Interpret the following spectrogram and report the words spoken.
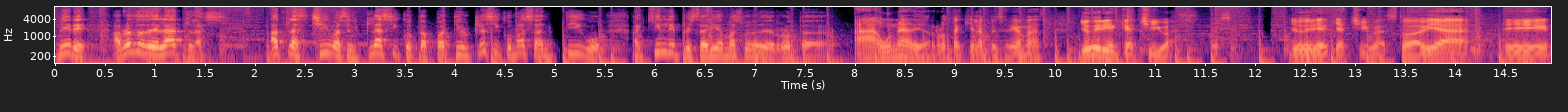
Mire, hablando del Atlas, Atlas Chivas, el clásico tapatío, el clásico más antiguo. ¿A quién le pesaría más una derrota? Ah, una derrota, ¿a quién la pensaría más? Yo diría que a Chivas. Pues sí. Yo diría que a Chivas. Todavía eh,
